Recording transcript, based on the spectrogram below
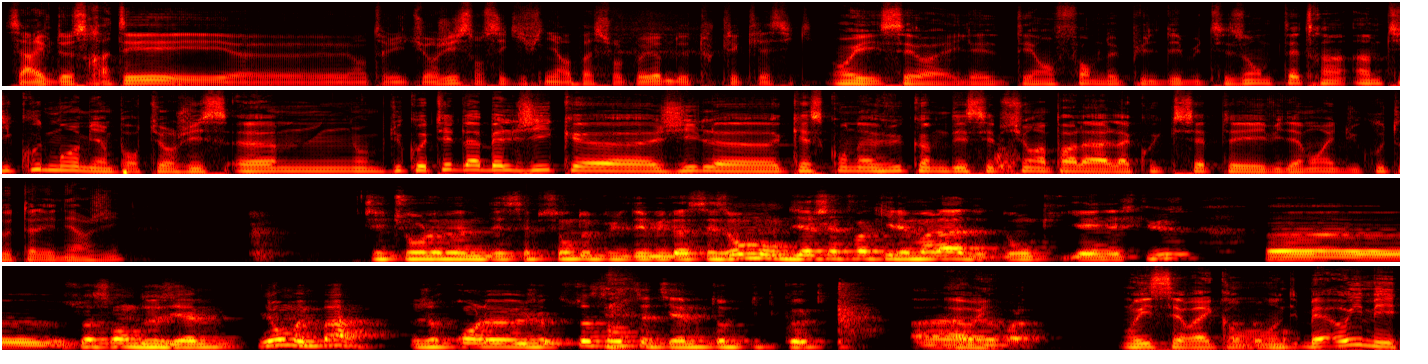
ça arrive de se rater et euh, Anthony Turgis, on sait qu'il finira pas sur le podium de toutes les classiques. Oui, c'est vrai, il a été en forme depuis le début de saison. Peut-être un, petit coup de moins bien pour Turgis. Euh, du côté de la Belgique, euh, Gilles, qu'est-ce qu'on a vu comme déception à part la, la Quickstep évidemment et du coup Total Energy? J'ai toujours la même déception depuis le début de la saison. Mon dit à chaque fois qu'il est malade, donc il y a une excuse. 62e, non même pas. Je reprends le 67e, Top Pitcock. ah oui. Voilà. Oui, c'est vrai qu'on dit. Mais oui, mais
